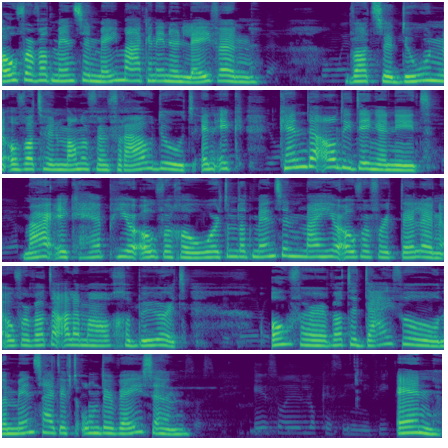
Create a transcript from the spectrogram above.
over wat mensen meemaken in hun leven. Wat ze doen of wat hun man of hun vrouw doet. En ik kende al die dingen niet. Maar ik heb hierover gehoord omdat mensen mij hierover vertellen. Over wat er allemaal gebeurt. Over wat de duivel de mensheid heeft onderwezen. En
